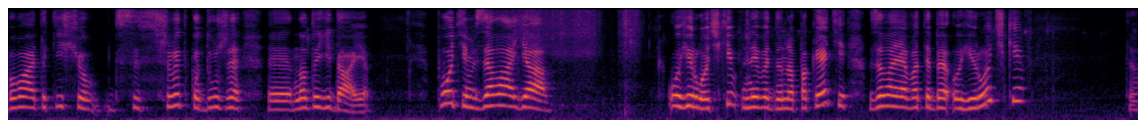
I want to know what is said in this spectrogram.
буває такі, що швидко дуже е, надоїдає. Потім взяла я огірочки, не видно на пакеті. Взяла я в АТБ огірочки. Так.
